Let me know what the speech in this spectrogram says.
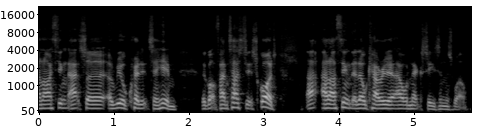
And I think that's a, a real credit to him. They've got a fantastic squad, uh, and I think that they'll carry it out next season as well.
